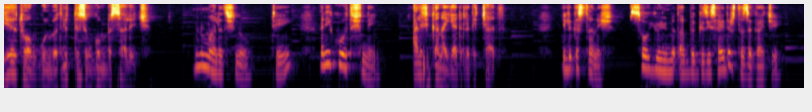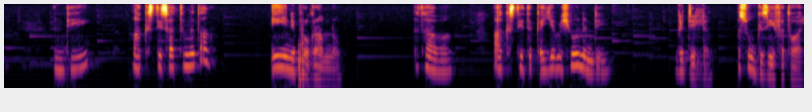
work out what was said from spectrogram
የእህቷን ጉልበት ልትስም ጎንበስ አለች። ምን ማለትሽ ነው? ቴ እኔ እኮ እህትሽ ነኝ አለች ቀና እያደረገቻት። ይልቅስ ተነሽ፣ ሰውየው የሚመጣበት ጊዜ ሳይደርስ ተዘጋጂ። እንዴ አክስቴ ሳትመጣ ይህ የኔ ፕሮግራም ነው። እታባ አክስቴ ትቀየምሽ ይሆን እንዴ? ግድ የለም እሱን ጊዜ ይፈተዋል።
